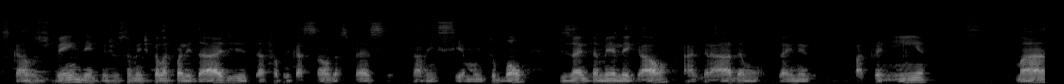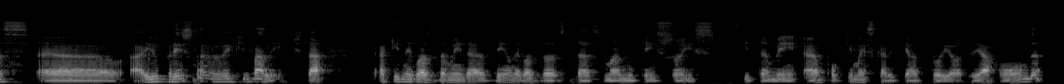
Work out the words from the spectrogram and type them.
os carros vendem justamente pela qualidade da fabricação das peças, o carro em si é muito bom, o design também é legal, agrada, um designer bacaninha, mas uh, aí o preço está equivalente, tá? Aqui negócio também da, tem o negócio das, das manutenções, que também é um pouquinho mais caro que a Toyota e a Honda,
